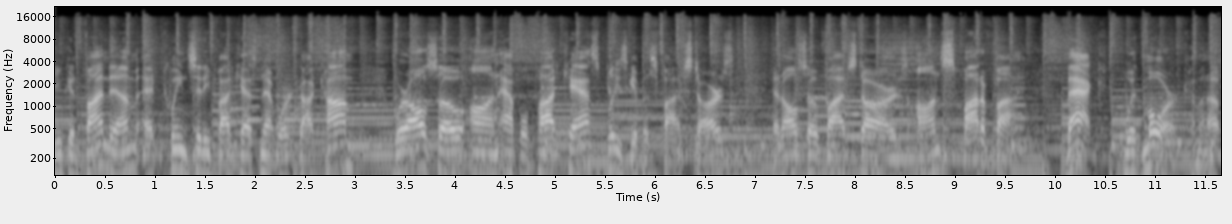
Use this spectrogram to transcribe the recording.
You can find them at queencitypodcastnetwork.com. We're also on Apple Podcasts. Please give us five stars and also five stars on Spotify. Back with more coming up.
